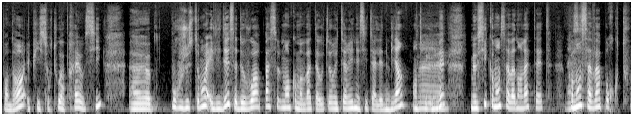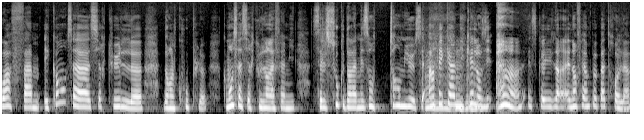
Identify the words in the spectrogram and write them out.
pendant et puis surtout après aussi. Euh, pour justement, et l'idée, c'est de voir pas seulement comment va ta hauteur utérine et si tu allaites bien, entre guillemets, mais aussi comment ça va dans la tête. comment ça va pour toi, femme, et comment ça circule euh, dans le couple, comment ça circule dans la famille? C'est le souk dans la maison, tant mieux, c'est impeccable, nickel. On se dit, est-ce qu'elle n'en fait un peu pas trop là?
